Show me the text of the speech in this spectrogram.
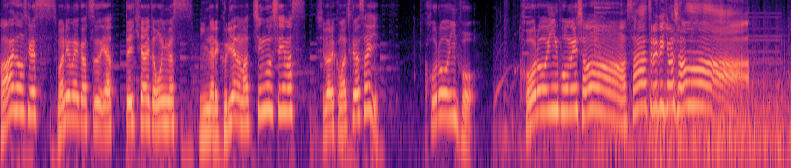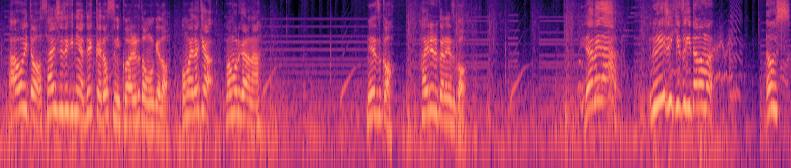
はい、どうもすけです。マリオメーカー2やっていきたいと思います。みんなでクリアなマッチングをしています。しばらくお待ちください。コロインフォ。コロインフォメーションさあ、連れて行きましょう青いと最終的にはでっかいドスに食われると思うけど、お前だけは守るからな。ねずこ、入れるかねずこ。ダメだルイージ引き継ぎ頼むよし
